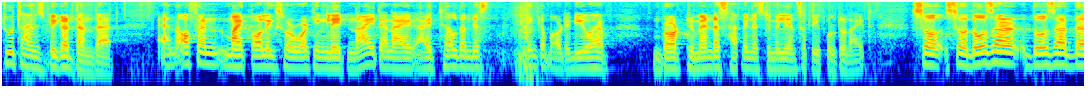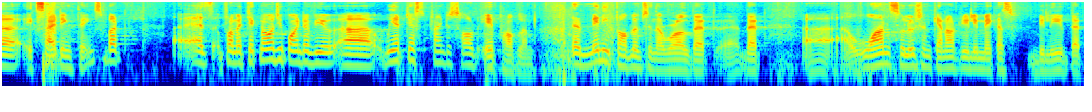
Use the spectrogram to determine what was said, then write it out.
two times bigger than that. And often my colleagues who are working late night, and I, I tell them, just think about it. You have brought tremendous happiness to millions of people tonight. So, so those, are, those are the exciting things. But as from a technology point of view, uh, we are just trying to solve a problem. There are many problems in the world that, uh, that uh, one solution cannot really make us believe that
